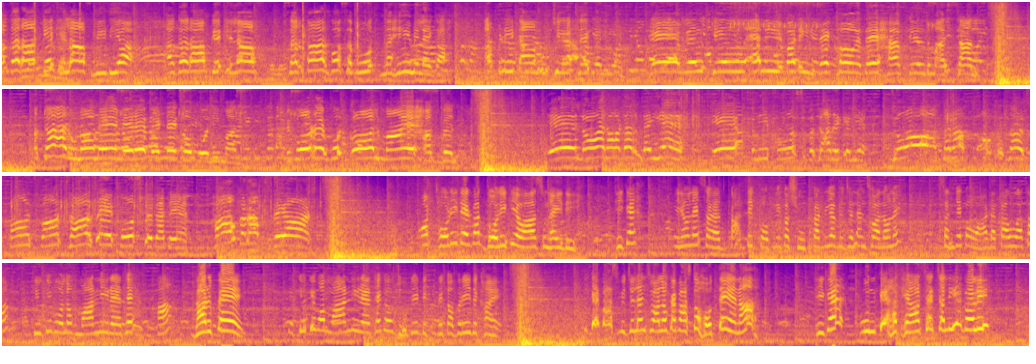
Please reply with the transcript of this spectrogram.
अगर आपके खिलाफ मीडिया, अगर आपके खिलाफ सरकार को सबूत नहीं मिलेगा, अपनी टांग ऊँची रखने के लिए दे विल किल एनीबॉडी देखो they have killed my son अगर उन्होंने मेरे बेटे को गोली मारी before I would call my husband ये लॉ एंड ऑर्डर नहीं है, ये अपनी पोस्ट बचाने के लिए, जो करप्ट ऑफिसर्स पाँच पाँच साल से एक पोस्ट पे बैठे हैं। हाउ करप्ट दे आर और थोड़ी देर बाद गोली की आवाज़ सुनाई दी। ठीक है? इन्होंने कार्तिक पोपली को शूट कर दिया विजिलेंस वालों ने। संजय को वहाँ डका हुआ था, क्योंकि वो लोग मान नहीं रहे थे। हाँ? घर पे! क्योंकि वो मान नहीं रहे थे कि वो झूठी रिकवरी दिखाएँ। उनके पास विजिलेंस वालों के पास तो होते हैं ना? ठीक है? उनके हथियार से चली है गोली।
